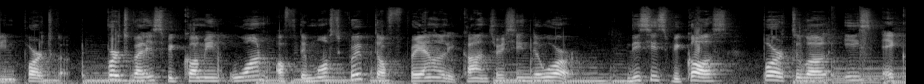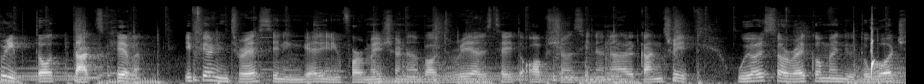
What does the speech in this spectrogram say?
in Portugal. Portugal is becoming one of the most crypto friendly countries in the world. This is because Portugal is a crypto tax haven. If you're interested in getting information about real estate options in another country, we also recommend you to watch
